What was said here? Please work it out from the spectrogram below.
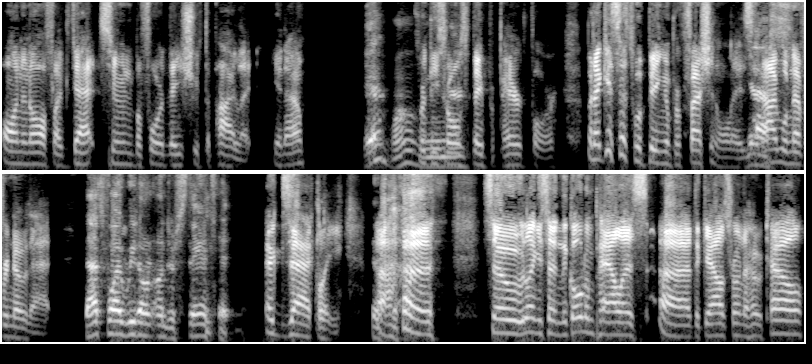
on and off like that soon before they shoot the pilot. You know, yeah, well, for I these mean, roles they prepared for. But I guess that's what being a professional is, and I will never know that. that's why we don't understand it. Exactly. Uh, so, like I said, in the Golden Palace, uh, the gals run a hotel,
